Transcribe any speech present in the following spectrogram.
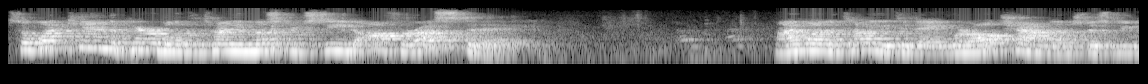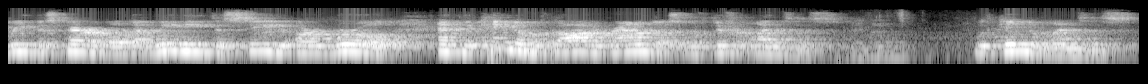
So, what can the parable of the tiny mustard seed offer us today? I want to tell you today, we're all challenged as we read this parable that we need to see our world and the kingdom of God around us with different lenses, with kingdom lenses.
